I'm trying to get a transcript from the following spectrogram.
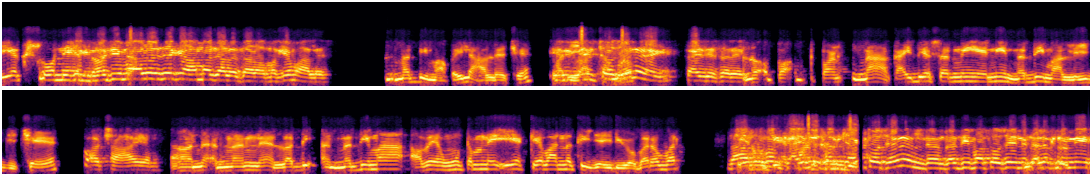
એકસો ને નદી નદીમાં હાલે છે કે આમાં જ હાલે? તળાવમાં કેમ હાલે? નદીમાં પહેલા હાલે છે. લીઝ છે ને કાયદેસર પણ ના કાયદેસરની એની નદીમાં લીજ છે. અચ્છા હા એમ. અ, ન- ન- ને લદી- નદીમાં હવે હું તમને એ કહેવા નથી જઈ રહ્યો બરોબર? નદીમાં તો છે કલેક્ટરની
